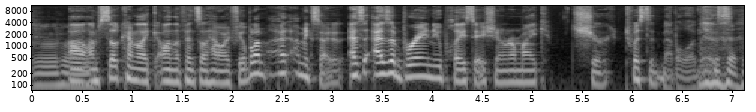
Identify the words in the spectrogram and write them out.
uh, I'm still kind of like on the fence on how I feel, but I'm I, I'm excited as as a brand new PlayStation owner, Mike. Sure, Twisted Metal it is.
